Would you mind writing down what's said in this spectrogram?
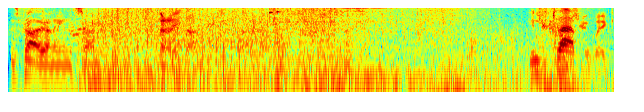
He's probably running in the sun. No, no, he's not. He's clap. Shoot, wig.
